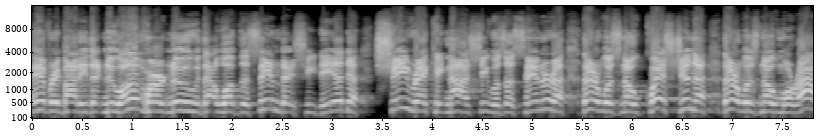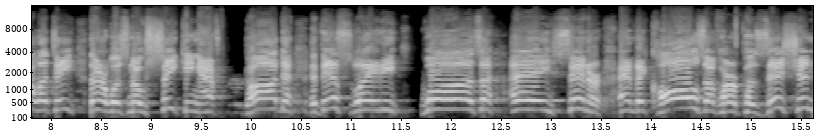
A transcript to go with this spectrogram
everybody that knew of her knew that of the sin that she did. She recognized she was a sinner. Uh, there was no question. Uh, there was no morality. There was no seeking after God, this lady was a sinner. And because of her position,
